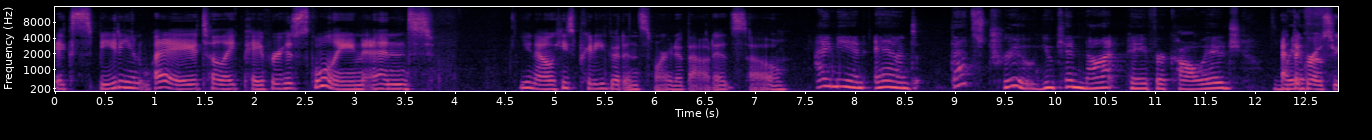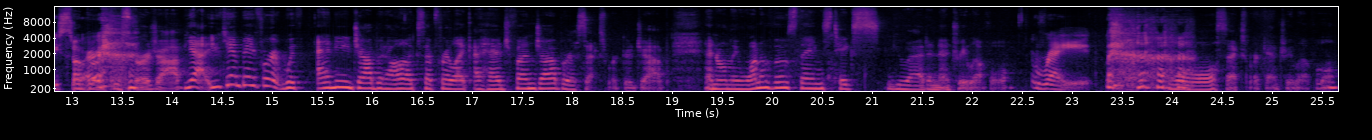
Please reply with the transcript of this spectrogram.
expedient way to like pay for his schooling and you know, he's pretty good and smart about it, so I mean, and that's true. You cannot pay for college At the grocery store. A grocery store job. Yeah, you can't pay for it with any job at all except for like a hedge fund job or a sex worker job. And only one of those things takes you at an entry level. right. Well, sex work entry level.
